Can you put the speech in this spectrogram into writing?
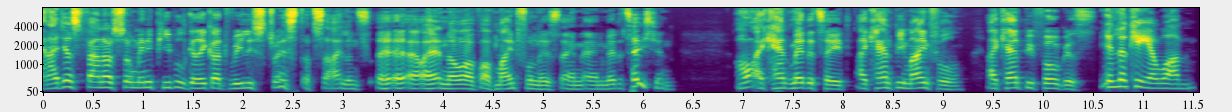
and I just found out so many people they got really stressed of silence, uh, uh no, of, of mindfulness and and meditation. Oh, I can't meditate. I can't be mindful. I can't be focused. You're looking at one.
